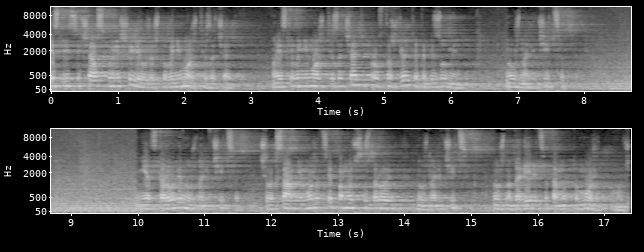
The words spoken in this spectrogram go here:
если сейчас вы решили уже, что вы не можете зачать, но если вы не можете зачать и просто ждете, это безумие. Нужно лечиться. Нет здоровья, нужно лечиться. Человек сам не может себе помочь со здоровьем, нужно лечиться. Нужно довериться тому, кто может помочь.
